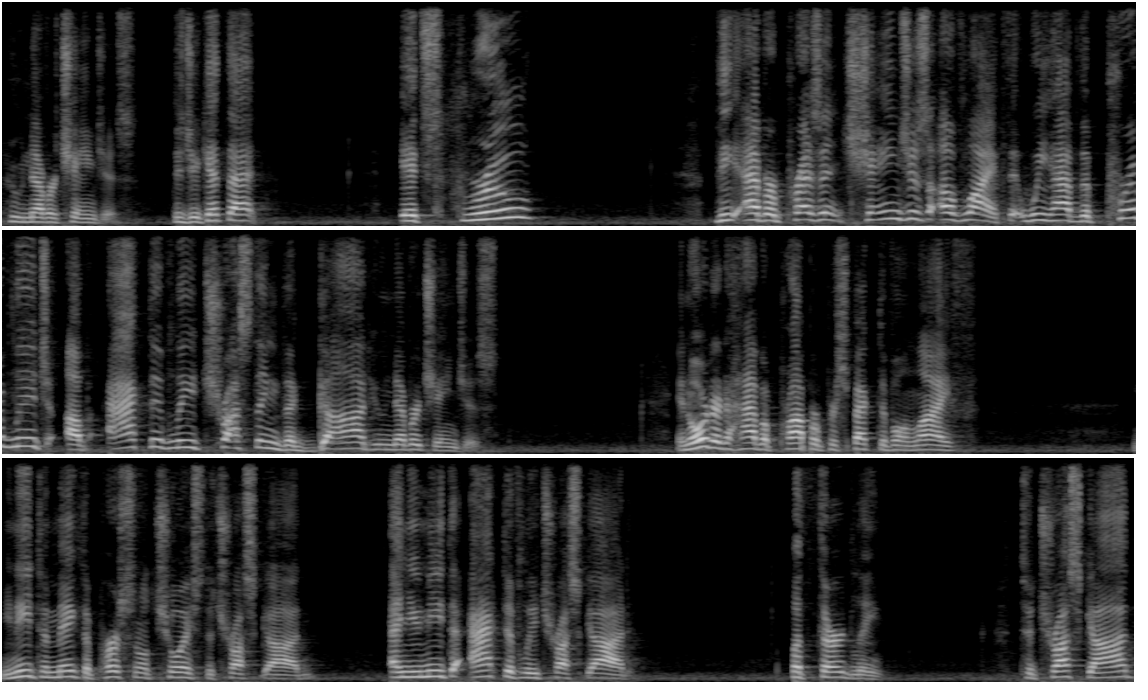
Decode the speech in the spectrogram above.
who never changes. Did you get that? It's through the ever present changes of life that we have the privilege of actively trusting the God who never changes. In order to have a proper perspective on life, you need to make the personal choice to trust God, and you need to actively trust God. But thirdly, to trust God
